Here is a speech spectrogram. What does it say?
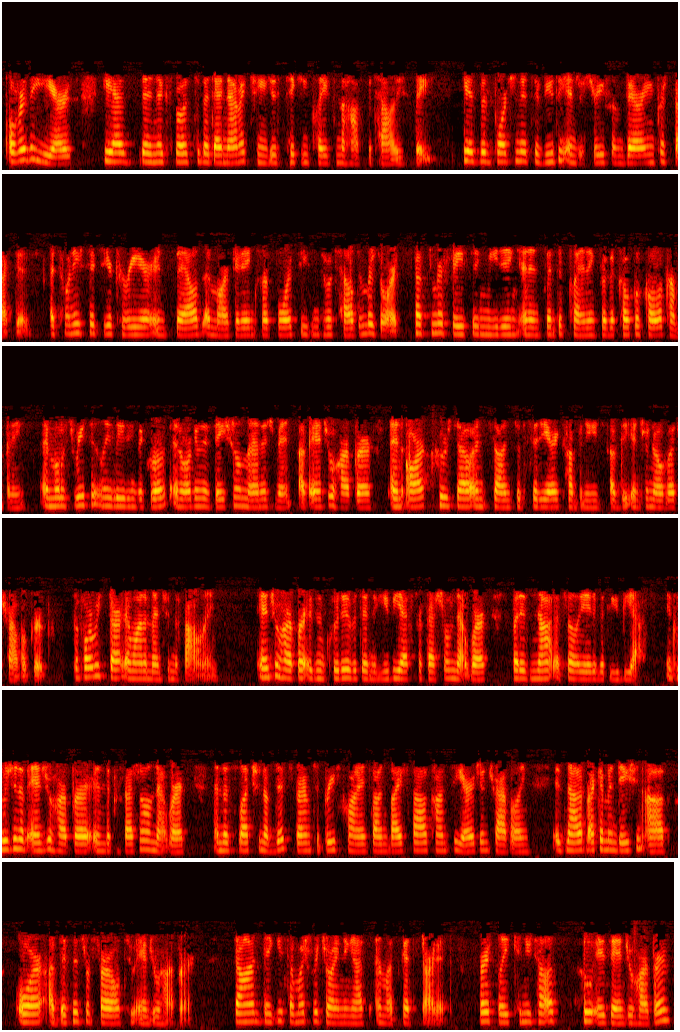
Over the years, he has been exposed to the dynamic changes taking place in the hospitality space. He has been fortunate to view the industry from varying perspectives. A 26-year career in sales and marketing for Four Seasons Hotels and Resorts, customer-facing meeting and incentive planning for the Coca-Cola Company, and most recently leading the growth and organizational management of Andrew Harper and R. Crusoe and Son subsidiary companies of the Internova Travel Group. Before we start, I want to mention the following. Andrew Harper is included within the UBS Professional Network, but is not affiliated with UBS. Inclusion of Andrew Harper in the professional network and the selection of this firm to brief clients on lifestyle concierge and traveling is not a recommendation of or a business referral to Andrew Harper. Don, thank you so much for joining us and let's get started. Firstly, can you tell us who is Andrew Harper?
